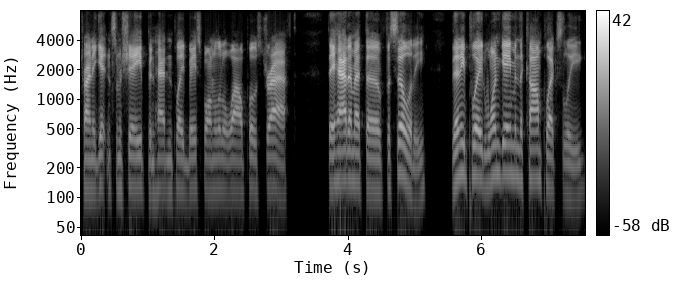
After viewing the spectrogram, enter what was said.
trying to get in some shape and hadn't played baseball in a little while post draft. They had him at the facility. Then he played one game in the complex league.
